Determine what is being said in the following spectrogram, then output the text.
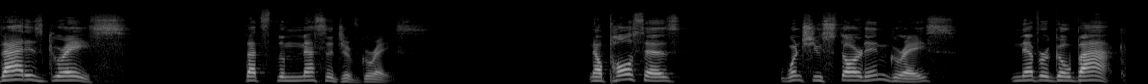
That is grace. That's the message of grace. Now, Paul says, once you start in grace, never go back.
